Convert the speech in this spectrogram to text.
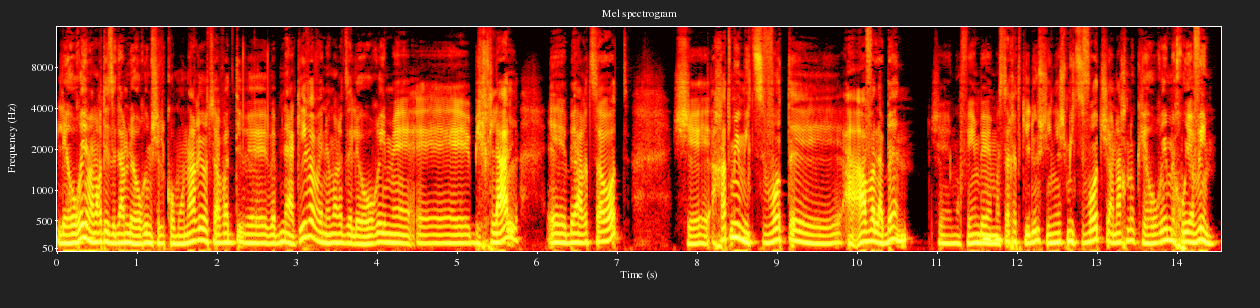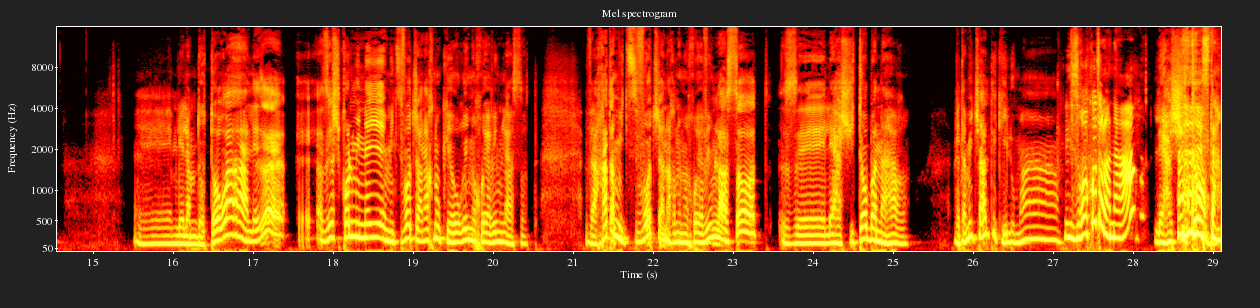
להורים, אמרתי את זה גם להורים של קומונריות שעבדתי בבני עקיבא, ואני אומר את זה להורים אה, אה, בכלל אה, בהרצאות, שאחת ממצוות אה, האב על הבן, שמופיעים במסכת קידושין, יש מצוות שאנחנו כהורים מחויבים. אה, ללמדו תורה, לזה, אז יש כל מיני אה, מצוות שאנחנו כהורים מחויבים לעשות. ואחת המצוות שאנחנו מחויבים לעשות זה להשיתו בנהר. ותמיד שאלתי, כאילו, מה... לזרוק אותו לנהר? להשיתו. סתם.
